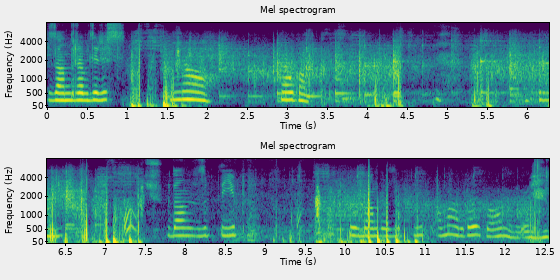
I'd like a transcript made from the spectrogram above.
hızlandırabiliriz. No. No god Şuradan zıplayıp şuradan da zıplayıp ama arkadaşlar olmuyor.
